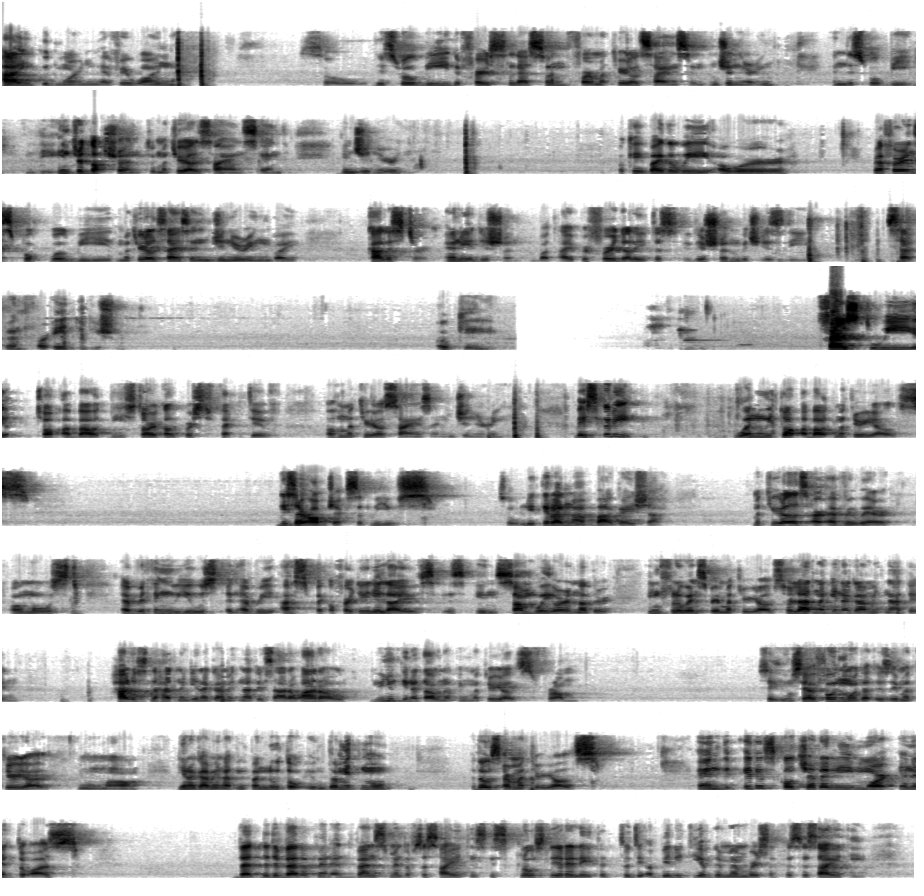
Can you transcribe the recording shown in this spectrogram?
Hi, good morning everyone. So this will be the first lesson for material science and engineering and this will be the introduction to material science and engineering. Okay, by the way, our reference book will be Material Science and Engineering by Callister, any edition, but I prefer the latest edition which is the 7th or 8th edition. Okay. First, we talk about the historical perspective of material science and engineering. Basically, when we talk about materials, these are objects that we use. So, literal na bagay siya. Materials are everywhere. Almost everything we use and every aspect of our daily lives is in some way or another influenced by materials. So lahat ng ginagamit natin, halos lahat ng ginagamit natin sa araw-araw, yun yung tinatawag nating materials from say yung cellphone mo, that is a material. Yung mga ginagamit nating panluto, yung damit mo, those are materials. And it is culturally more innate to us that the development and advancement of societies is closely related to the ability of the members of a society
